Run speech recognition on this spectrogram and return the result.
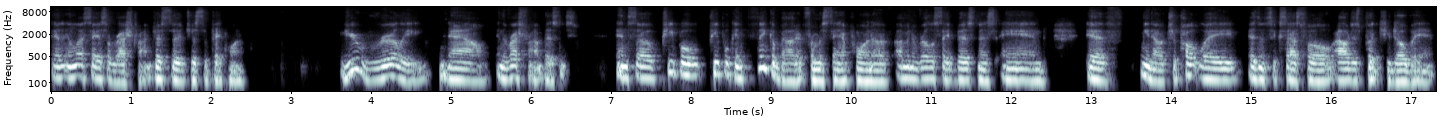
and, and, let's say it's a restaurant, just to just to pick one, you're really now in the restaurant business. And so people people can think about it from a standpoint of I'm in a real estate business and if you know Chipotle isn't successful, I'll just put Qdoba in.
